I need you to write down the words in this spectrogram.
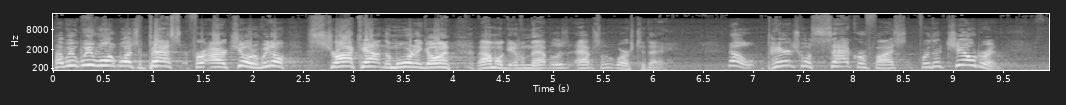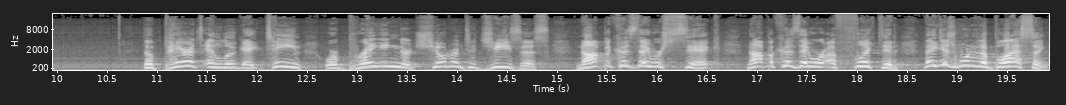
Like we, we want what's best for our children. We don't strike out in the morning going, I'm going to give them that absolute worst today. No, parents will sacrifice for their children. The parents in Luke 18 were bringing their children to Jesus not because they were sick, not because they were afflicted, they just wanted a blessing.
